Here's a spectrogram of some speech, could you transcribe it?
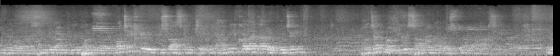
अब शान्ति रामजीले भन्नुभयो म चाहिँ के विश्वास गर्छु भने हामी कलाकारहरूको चाहिँ भजन भनेको साधना जस्तो मलाई लाग्छ। र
